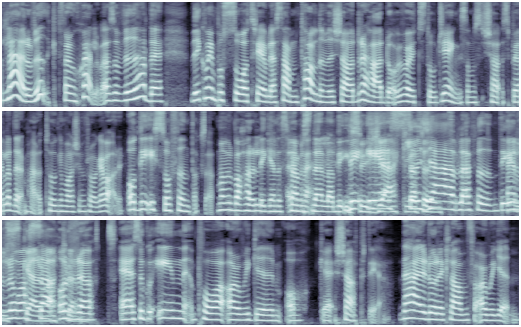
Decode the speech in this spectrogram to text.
lärorikt för en själv. Alltså vi, hade, vi kom in på så trevliga samtal när vi körde det här då. Vi var ju ett stort gäng som spelade de här och tog en varsin fråga var. Och det är så fint också. Man vill bara ha det liggandes Nej, framme. snälla, det är det så är jäkla så fint. jävla fint. Det är Älskar rosa och verkligen. rött. Eh, så gå in på Are We Game och eh, köp det. Det här är då reklam för Are We Game.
